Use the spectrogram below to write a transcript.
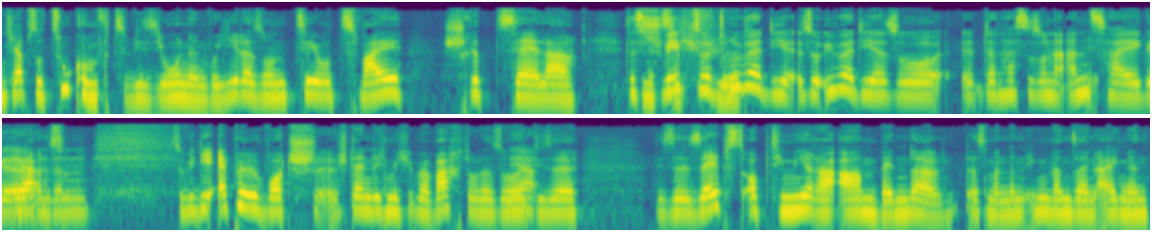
Ich habe so Zukunftsvisionen, wo jeder so einen CO2-Schrittzähler das mit schwebt so führt. drüber dir, so über dir, so, äh, dann hast du so eine Anzeige Ja, und so- dann so wie die Apple Watch äh, ständig mich überwacht oder so, Ja. diese, diese Selbstoptimierer-Armbänder, dass man dann irgendwann seinen eigenen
